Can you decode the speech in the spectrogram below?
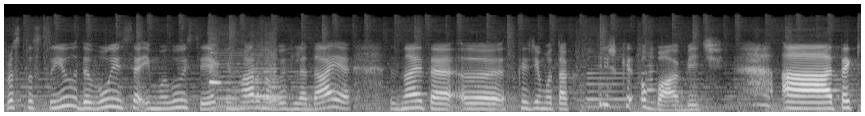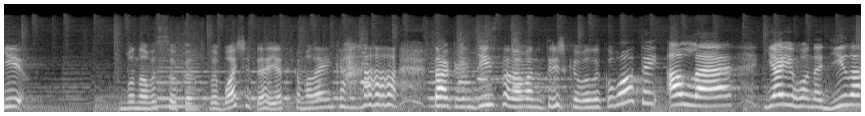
Просто стою, дивуюся і милуюся, як він гарно виглядає. Знаєте, е, скажімо так, трішки обабіч. А такі вона висока, ви бачите, а я така маленька. Так, він дійсно на мене трішки великуватий, але я його наділа,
